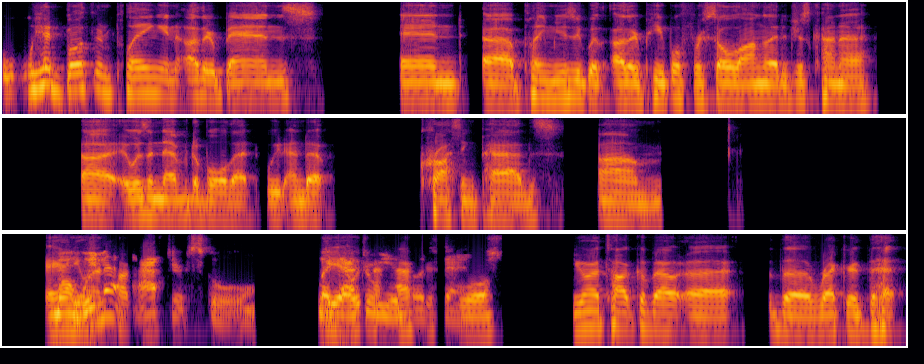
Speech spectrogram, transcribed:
we had both been playing in other bands and uh, playing music with other people for so long that it just kind of uh, it was inevitable that we'd end up crossing paths. Um, well, we met talk- after school, like Yeah, after we had after school. finished. you want to talk about uh, the record that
